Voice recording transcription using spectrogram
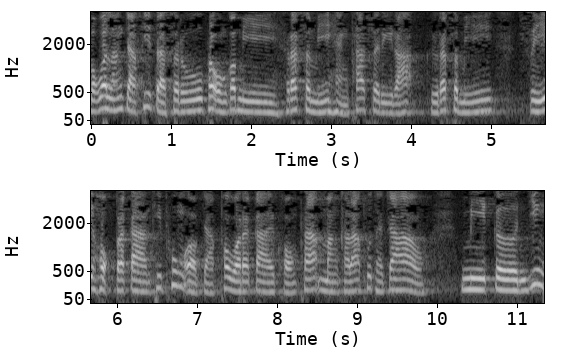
บอกว่าหลังจากที่ตรัสรู้พระองค์ก็มีรัศมีแห่งพระสรีระ คือรัศมีสีหกประการที่พุ่งออกจากพระวรากายของพระมังคละพุทธเจ้า มีเกินยิ่ง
